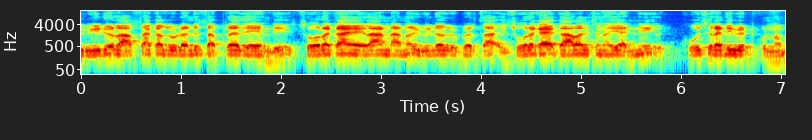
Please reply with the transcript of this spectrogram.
ఈ వీడియో లాస్ట్ దాకా చూడండి సబ్స్క్రైబ్ చేయండి. సూరకాయ ఎలా అన్నానో ఈ వీడియో చూపెడతా. ఈ సూరకాయ కావాల్సినవి అన్నీ కోసి రెడీ పెట్టుకున్నాం.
